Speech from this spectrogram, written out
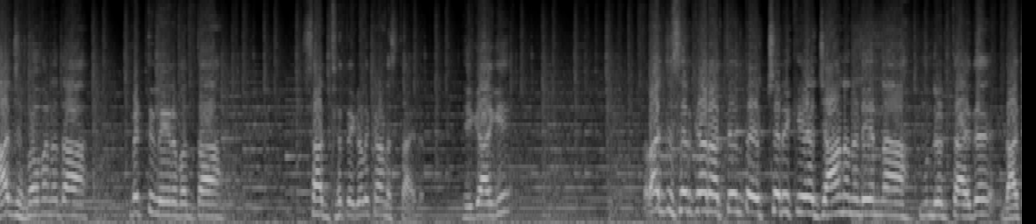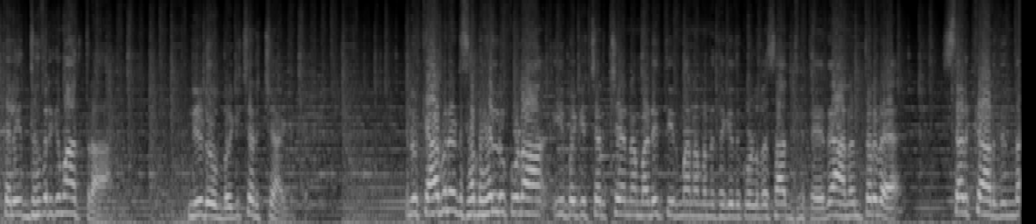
ರಾಜಭವನದ ಮೆಟ್ಟಿಲೇರುವಂತ ಸಾಧ್ಯತೆಗಳು ಕಾಣಿಸ್ತಾ ಇದೆ. ಹೀಗಾಗಿ ರಾಜ್ಯ ಸರ್ಕಾರ ಅತ್ಯಂತ ಎಚ್ಚರಿಕೆಯ ಜಾಣ ನಡೆಯನ್ನ ಮುಂದಿಡ್ತಾ ಇದೆ. ದಾಖಲೆ ಇದ್ದವರಿಗೆ ಮಾತ್ರ ನೀಡುವ ಬಗ್ಗೆ ಚರ್ಚೆ ಆಗಿದೆ ಇನ್ನು ಕ್ಯಾಬಿನೆಟ್ ಸಭೆಯಲ್ಲೂ ಕೂಡ ಈ ಬಗ್ಗೆ ಚರ್ಚೆಯನ್ನ ಮಾಡಿ ತೀರ್ಮಾನವನ್ನು ತೆಗೆದುಕೊಳ್ಳುವ ಸಾಧ್ಯತೆ ಇದೆ. ಆನಂತರವೇ ಸರ್ಕಾರದಿಂದ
